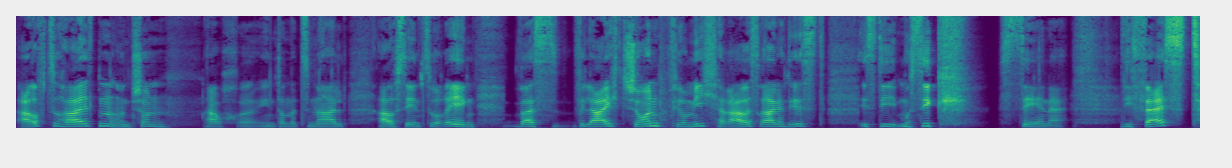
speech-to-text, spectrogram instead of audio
aufzuhalten und schon auch äh, international Aufsehen zu erregen. Was vielleicht schon für mich herausragend ist, ist die Musikszene. Die Fest-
